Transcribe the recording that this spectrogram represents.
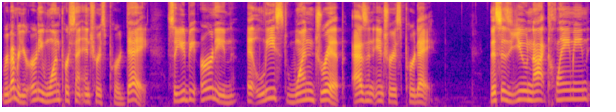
remember you're earning 1% interest per day. So you'd be earning at least one drip as an interest per day. This is you not claiming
